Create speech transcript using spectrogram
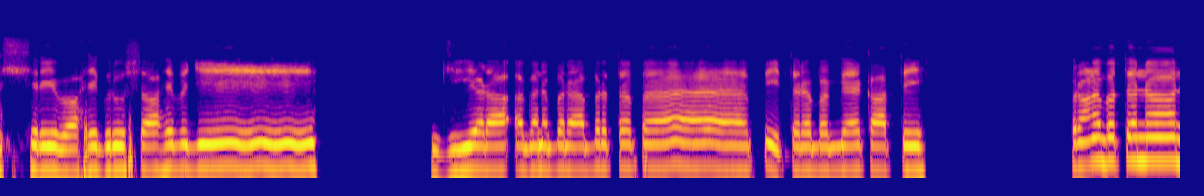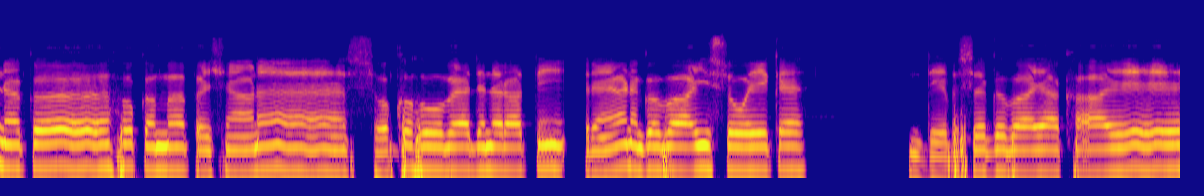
ਸ੍ਰੀ ਵਾਹਿਗੁਰੂ ਸਾਹਿਬ ਜੀ। ਜੀੜਾ ਅਗਨ ਬਰਾਬਰ ਤਪੈ, ਭੀਤਰ ਬੱਗੈ ਕਾਤੀ। ਪ੍ਰਣਬਤ ਨਾਨਕ ਹੁਕਮ ਪਛਾਣੈ, ਸੁਖ ਹੋਵੇ ਦਿਨ ਰਾਤੀ, ਰਹਿਣ ਗਵਾਈ ਸੋਏ ਕੈ। ਦਿਵਸ ਗਵਾਇਆ ਖਾਏ,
